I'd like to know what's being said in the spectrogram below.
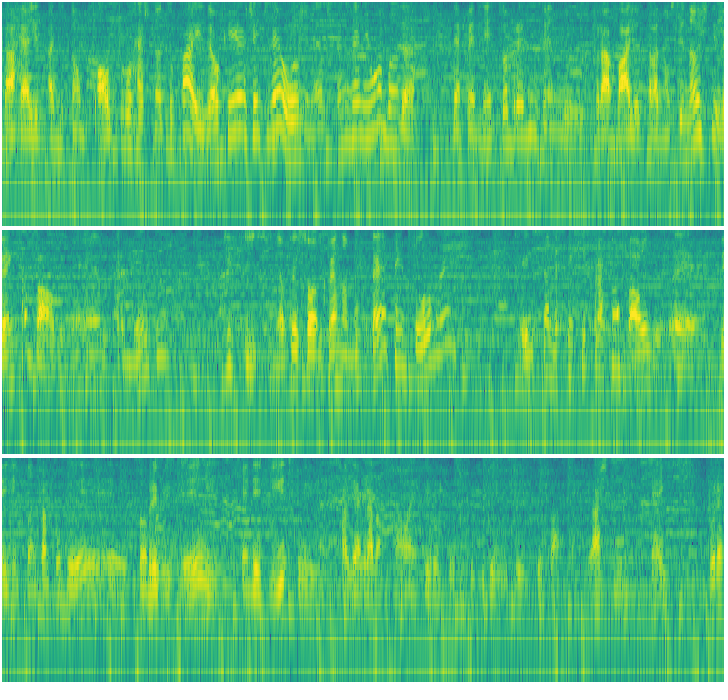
da realidade de São Paulo para o restante do país. É o que a gente vê hoje, né? Você não vê nenhuma banda independente sobrevivendo o trabalho dela não, se não estiver em São Paulo. Né? É, é muito difícil. Né? O pessoal de Pernambuco até tentou, mas eles também têm que ir para São Paulo é, de vez em quando para poder sobreviver e vender disco e fazer a gravação, entre outros tipos de situação. Eu acho que é isso. Por aí.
